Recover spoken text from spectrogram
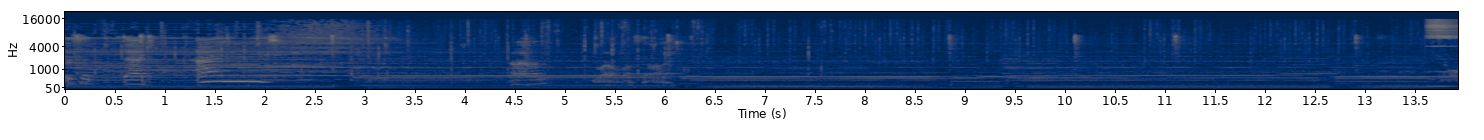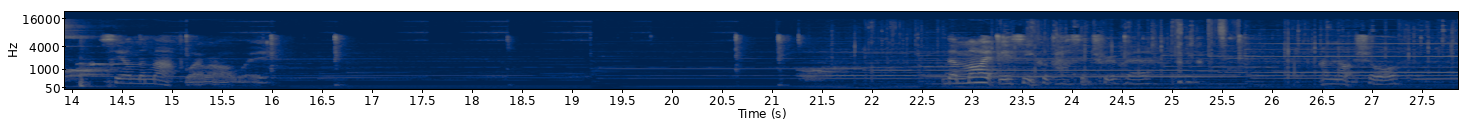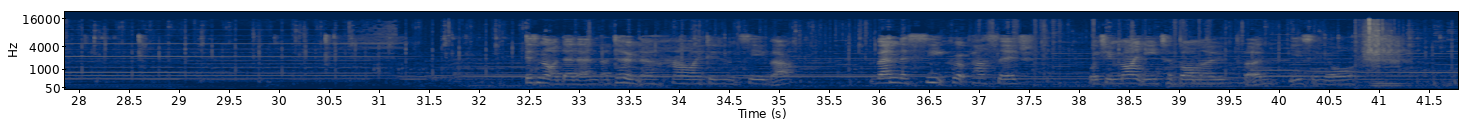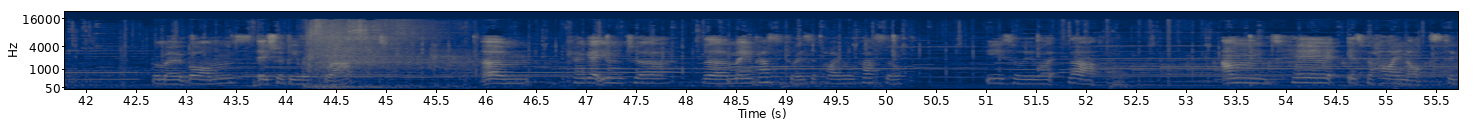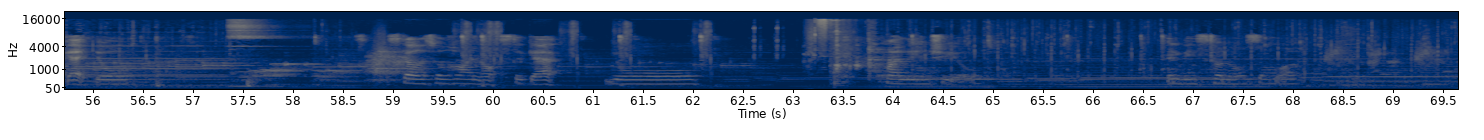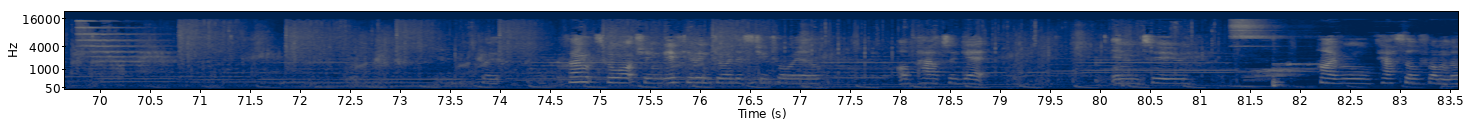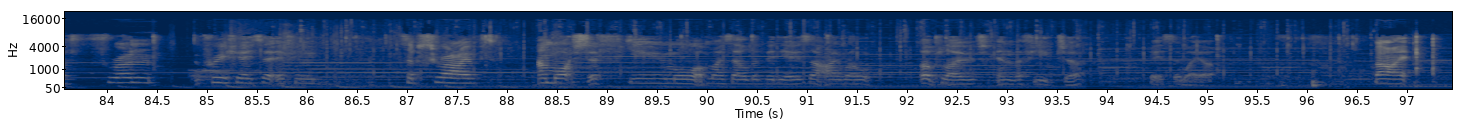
is a dead end. Um, where was I? See on the map, where are we? There might be a secret passage through here. I'm not sure. It's not a dead end. I don't know how I didn't see that. Then the secret passage, which you might need to bomb open using your remote bombs. It should be all cracked. Um, can get you into the main passageways of Hyrule Castle easily like that. And here is the Hinox to get your skeletal Hinox to get your Hylian shield in these tunnels somewhere. Thanks for watching. If you enjoyed this tutorial of how to get into Hyrule Castle from the front. Appreciate it if you subscribed and watched a few more of my Zelda videos that I will upload in the future. Here's the way up. Bye.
